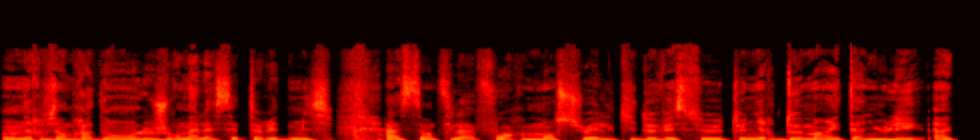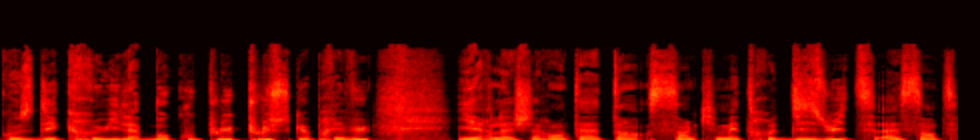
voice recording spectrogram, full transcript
On y reviendra dans le journal à 7h30. À Sainte, la foire mensuelle qui devait se tenir demain est annulée à cause des crues. Il a beaucoup plu, plus que prévu. Hier, la Charente a atteint 5 mètres 18 à Sainte.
